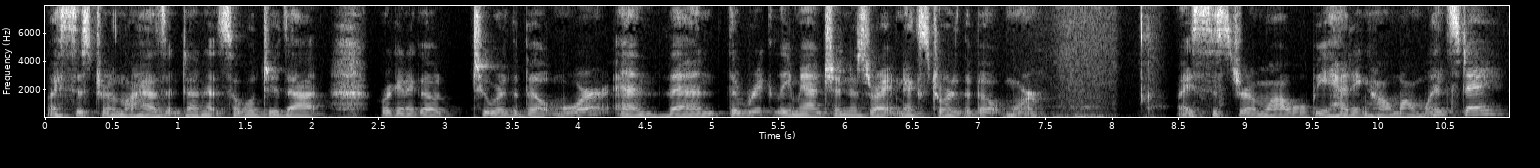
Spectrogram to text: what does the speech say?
My sister-in-law hasn't done it, so we'll do that. We're going to go tour the Biltmore, and then the Wrigley Mansion is right next door to the Biltmore. My sister in law will be heading home on Wednesday.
